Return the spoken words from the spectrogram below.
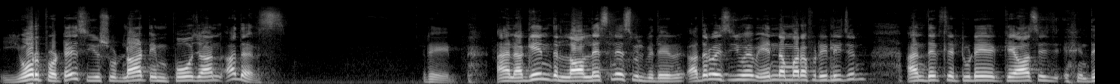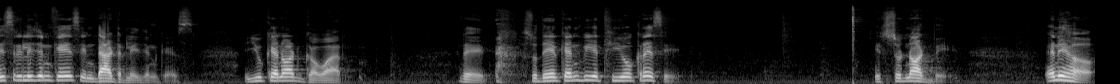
Your protest you should not impose on others. Right. And again the lawlessness will be there. Otherwise you have n number of religion and that's say today chaos is in this religion case, in that religion case. You cannot govern. Right. So there can be a theocracy. It should not be. Anyhow,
